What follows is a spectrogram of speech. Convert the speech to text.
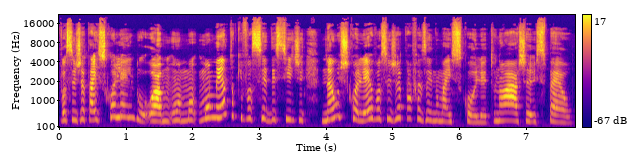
Você já está escolhendo. O momento que você decide não escolher, você já está fazendo uma escolha. Tu não acha, Spell?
